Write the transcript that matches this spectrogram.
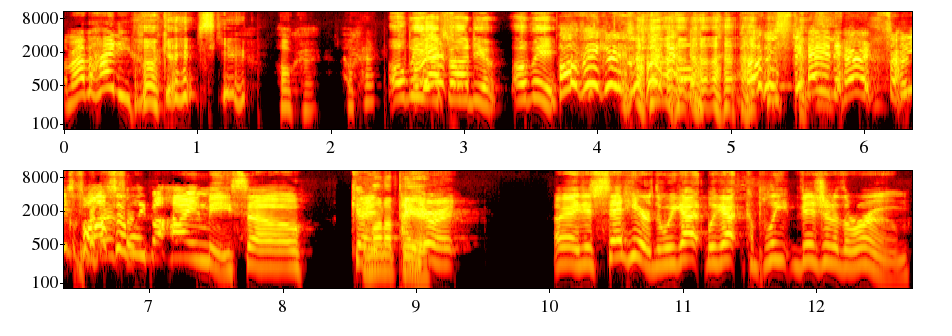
I'm right behind you. Okay, I'm scared. Okay, okay. Obi, Oh, I found you. Obi. Oh, thank goodness. I was standing there in circles. He's possibly behind me, so Okay, Come on up here. I hear it. okay. Just sit here. We got we got complete vision of the room.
